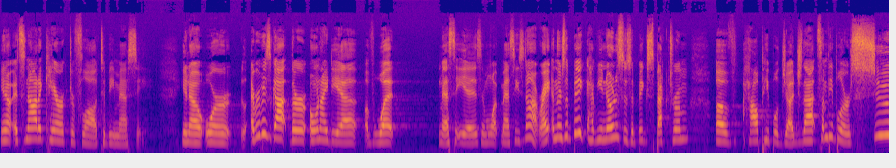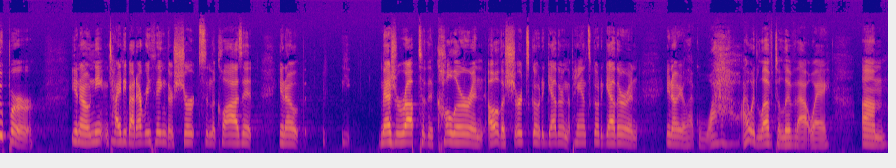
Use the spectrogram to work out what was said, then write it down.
You know, it's not a character flaw to be messy. You know, or everybody's got their own idea of what messy is and what messy's not, right? And there's a big, have you noticed there's a big spectrum of how people judge that? Some people are super, you know, neat and tidy about everything, their shirts in the closet, you know, measure up to the color and oh, the shirts go together and the pants go together. And, you know, you're like, wow, I would love to live that way. Um,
